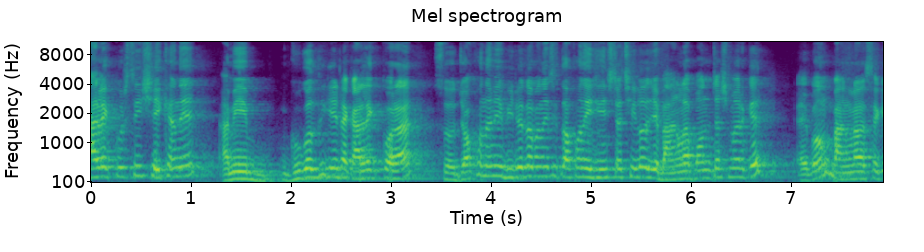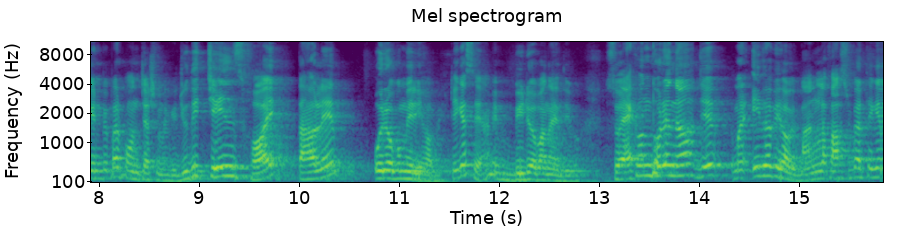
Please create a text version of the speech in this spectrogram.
কালেক্ট করছি, সেইখানে আমি গুগল থেকে এটা কালেক্ট করা। সো যখন আমি ভিডিওটা বানিয়েছি তখন এই জিনিসটা ছিল যে বাংলা পঞ্চাশ মার্কের এবং বাংলা সেকেন্ড পেপার পঞ্চাশ মার্কের যদি চেঞ্জ হয়, তাহলে ওই রকমেরই হবে, ঠিক আছে? আমি ভিডিও বানিয়ে দিব। সো এখন ধরে নাও যে মানে এইভাবেই হবে। বাংলা ফার্স্ট পেপার থেকে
